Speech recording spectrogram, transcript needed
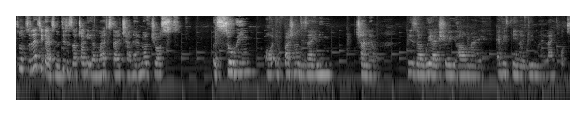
So to let you guys know, this is actually a lifestyle channel, not just a sewing or a fashion designing channel. This is where I show you how my everything I do in my life, but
